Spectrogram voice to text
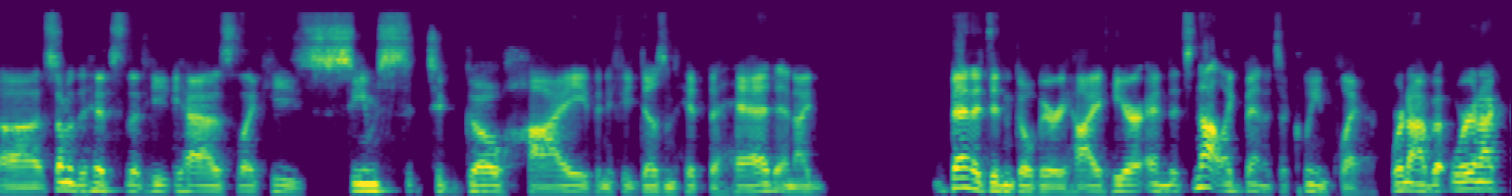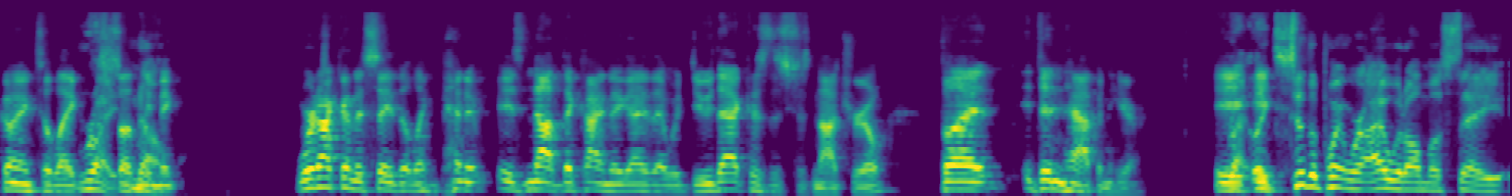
Uh, some of the hits that he has, like he seems to go high even if he doesn't hit the head, and I Bennett didn't go very high here, and it's not like Bennett's a clean player. We're not, but we're not going to like Right, suddenly no. make. We're not going to say that like Bennett is not the kind of guy that would do that because it's just not true. But it didn't happen here. It, right, like it's to the point where I would almost say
